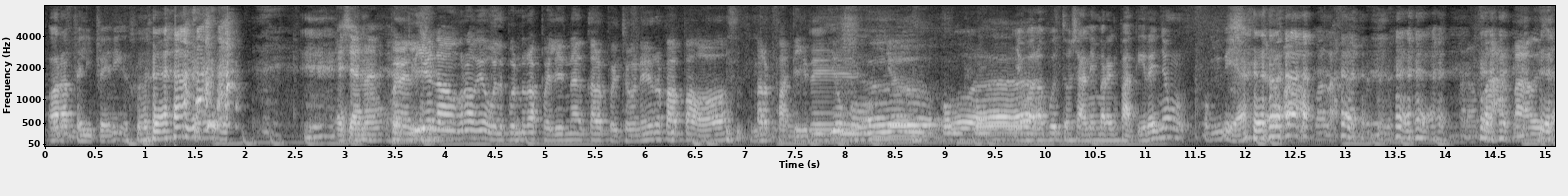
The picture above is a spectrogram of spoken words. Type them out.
Orang beli-beli. Eh sana. Bali ya nongkrong ya walaupun ora Bali nang karo bojone ora apa-apa oh. Karo batire. Yo, Yo. Ya walaupun dosane mereng patire nyong pemilih ya. apa lah. Ora apa-apa wis. ya.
